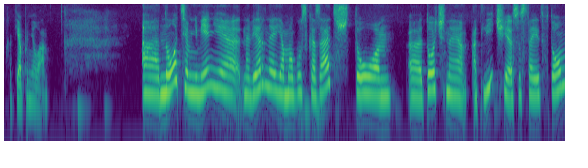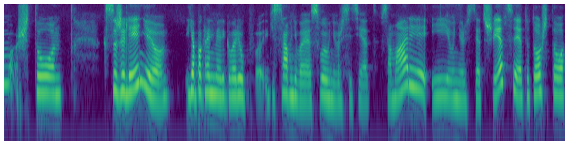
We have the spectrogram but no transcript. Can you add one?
как я поняла. А, но, тем не менее, наверное, я могу сказать, что э, точное отличие состоит в том, что, к сожалению, я, по крайней мере, говорю, сравнивая свой университет в Самаре и университет в Швеции, это то, что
